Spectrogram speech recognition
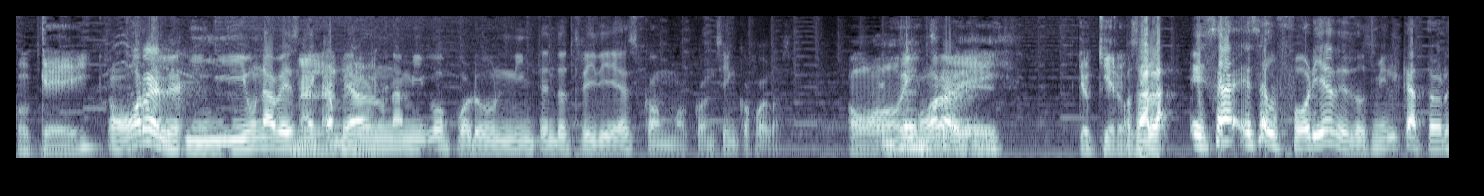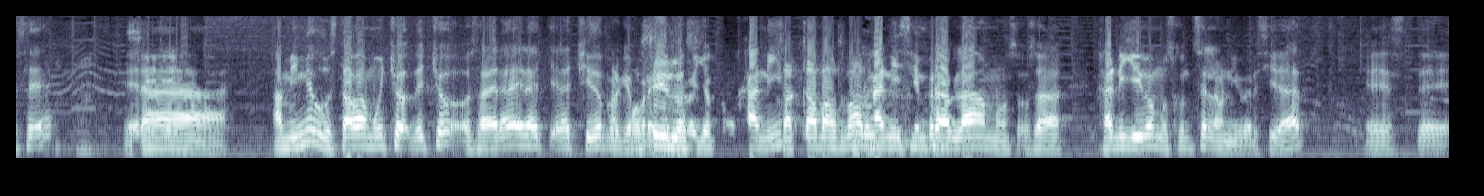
Ok. Órale. Y una vez me cambiaron un amiibo por un Nintendo 3DS como con 5 juegos. Ay, Entonces, güey. Yo quiero. O sea, la- esa, esa euforia de 2014 era... A mí me gustaba mucho, de hecho, o sea, era, era, era chido porque, por ejemplo, yo con Hani, Sacabas Con. Hani siempre hablábamos, o sea, Hani y yo íbamos juntos en la universidad, este,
